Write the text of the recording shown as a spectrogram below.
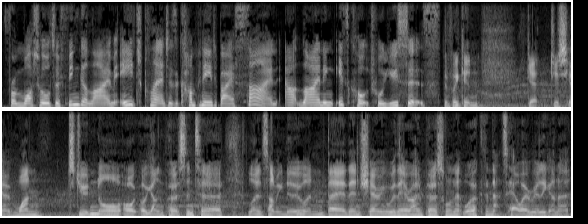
From wattle to finger lime, each plant is accompanied by a sign outlining its cultural uses. If we can get just you know one student or, or, or, young person to learn something new and they're then sharing with their own personal network, then that's how we're really going to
